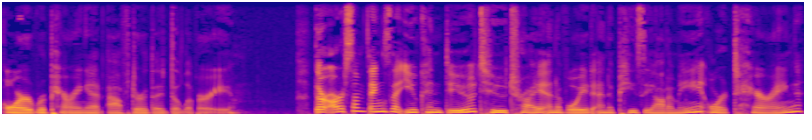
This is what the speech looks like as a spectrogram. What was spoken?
or repairing it after the delivery. There are some things that you can do to try and avoid an episiotomy or tearing.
